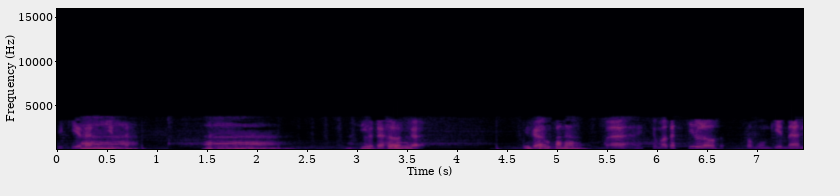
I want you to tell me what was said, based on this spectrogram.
pikiran kita. Ah, ah, nah itu, Padahal nggak, itu nggak. kadang cuma, cuma kecil loh kemungkinan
